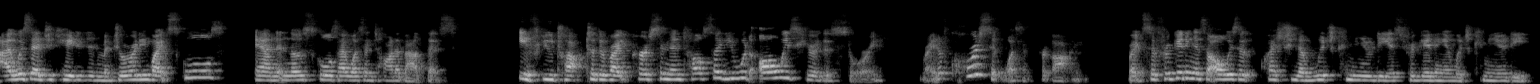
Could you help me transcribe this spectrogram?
I was educated in majority white schools, and in those schools, I wasn't taught about this. If you talk to the right person in Tulsa, you would always hear this story right? Of course it wasn't forgotten, right? So forgetting is always a question of which community is forgetting and which community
